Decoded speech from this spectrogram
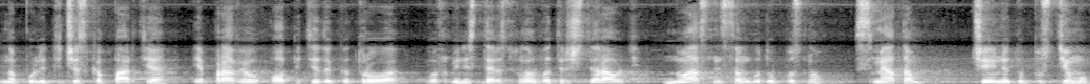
на политическа партия е правил опити да катрува в Министерство на вътрешните работи, но аз не съм го допуснал. Смятам, че е недопустимо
